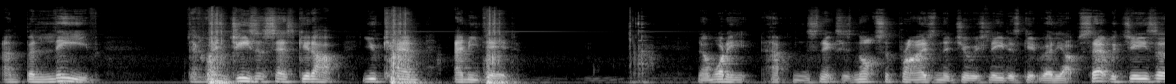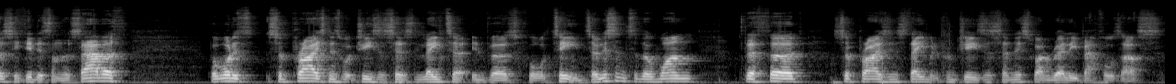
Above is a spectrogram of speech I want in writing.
and believe that when Jesus says get up, You can, and he did. Now, what he happens next is not surprising. The Jewish leaders get really upset with Jesus. He did this on the Sabbath. But what is surprising is what Jesus says later in verse 14. So listen to the one, the third surprising statement from Jesus, and this one really baffles us.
